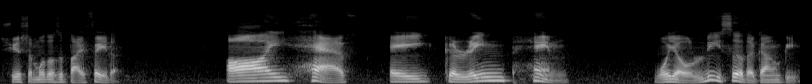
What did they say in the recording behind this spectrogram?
学什么都是白费的。I have a green pen，我有绿色的钢笔。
